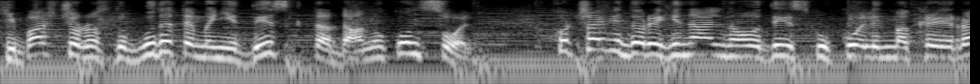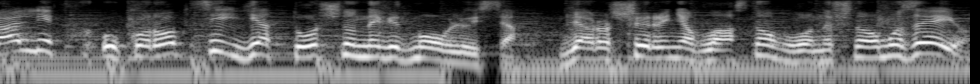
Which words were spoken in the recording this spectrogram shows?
Хіба що роздобудете мені диск та дану консоль. Хоча від оригінального диску Колін Макрей Раллі у коробці я точно не відмовлюся для розширення власного гоночного музею.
